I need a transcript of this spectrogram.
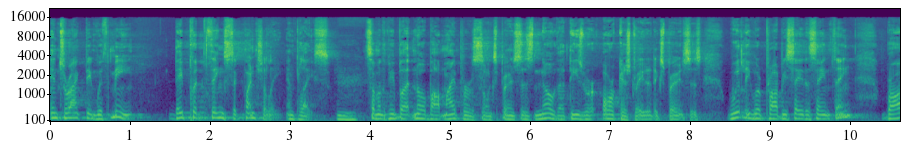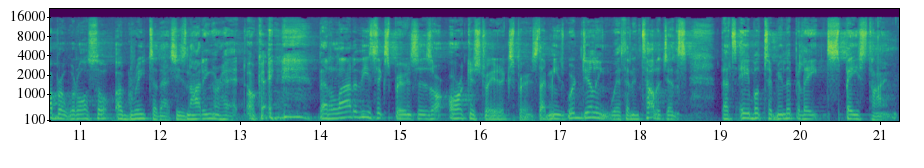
interacting with me, they put things sequentially in place. Mm-hmm. Some of the people that know about my personal experiences know that these were orchestrated experiences. Whitley would probably say the same thing. Barbara would also agree to that. She's nodding her head, okay? that a lot of these experiences are orchestrated experiences. That means we're dealing with an intelligence that's able to manipulate space time.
